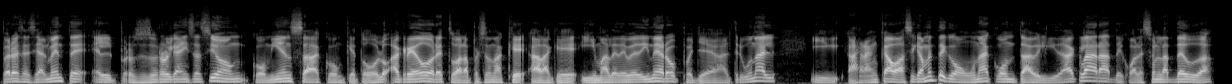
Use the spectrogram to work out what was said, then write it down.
Pero esencialmente el proceso de reorganización comienza con que todos los acreedores, todas las personas que, a las que IMA le debe dinero, pues llegan al tribunal y arranca básicamente con una contabilidad clara de cuáles son las deudas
